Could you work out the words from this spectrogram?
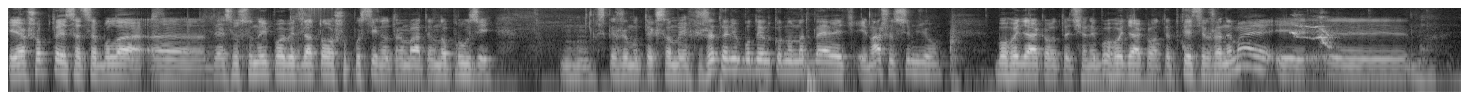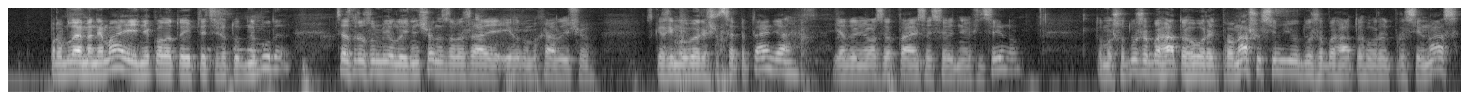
і якщо птиця це була е, десь основний повід для того, щоб постійно тримати в напрузі, скажімо, тих самих жителів будинку номер 9 і нашу сім'ю, Богу дякувати чи не Богу дякувати, птиці вже немає. І, і проблеми немає і ніколи тої птиці вже тут не буде. Це зрозуміло і нічого не заважає Ігорю Михайловичу, скажімо, вирішити це питання. Я до нього звертаюся сьогодні офіційно, тому що дуже багато говорить про нашу сім'ю, дуже багато говорить про всіх нас,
